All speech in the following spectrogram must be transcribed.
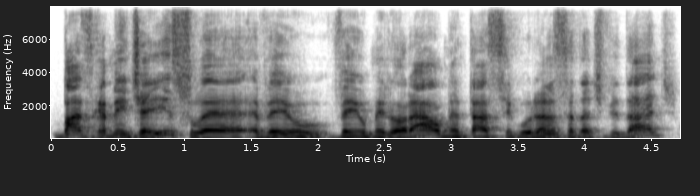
basicamente é isso? É, é, veio, veio melhorar, aumentar a segurança da atividade?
